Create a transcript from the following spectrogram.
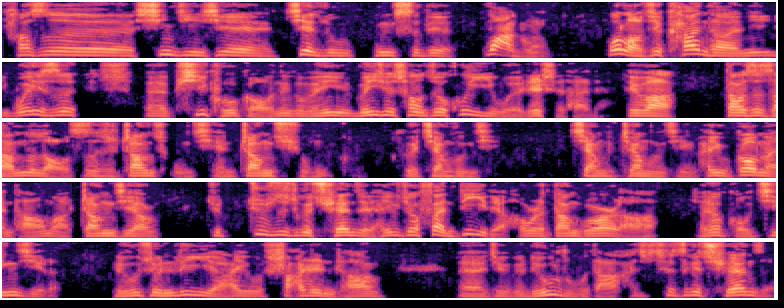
他是新津县建筑公司的瓦工，我老去看他，你我也是，呃，批口搞那个文文学创作会议，我认识他的，对吧？当时咱们的老师是张从谦、张琼和江凤清，江江凤清，还有高满堂嘛，张江，就就是这个圈子里，还有叫范地的，后来当官了啊，好像搞经济了，刘俊立啊，还有沙任昌，呃，这个刘汝达，这这个圈子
